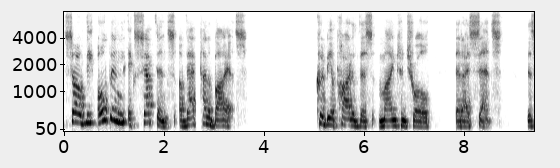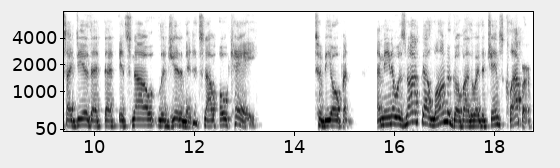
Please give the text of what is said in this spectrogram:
So the open acceptance of that kind of bias could be a part of this mind control that I sense. This idea that that it's now legitimate, it's now okay to be open. I mean, it was not that long ago, by the way, that James Clapper,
